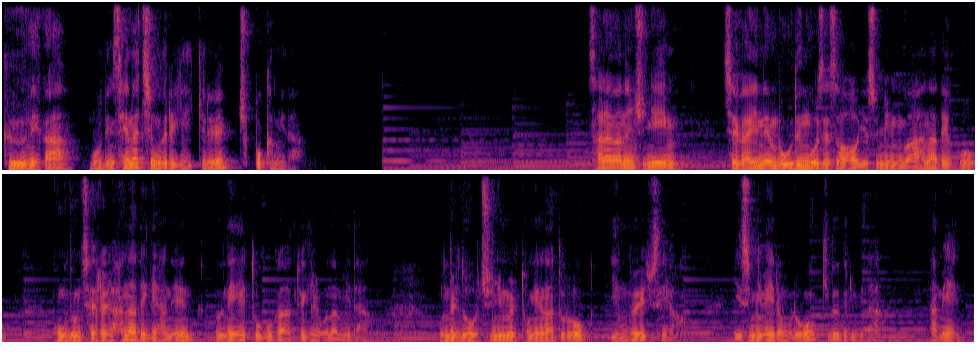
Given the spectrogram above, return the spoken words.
그 은혜가 모든 세나 친구들에게 있기를 축복합니다. 사랑하는 주님, 제가 있는 모든 곳에서 예수님과 하나 되고 공동체를 하나 되게 하는 은혜의 도구가 되길 원합니다. 오늘도 주님을 동행하도록 인도해 주세요. 예수님의 이름으로 기도드립니다. 아멘.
